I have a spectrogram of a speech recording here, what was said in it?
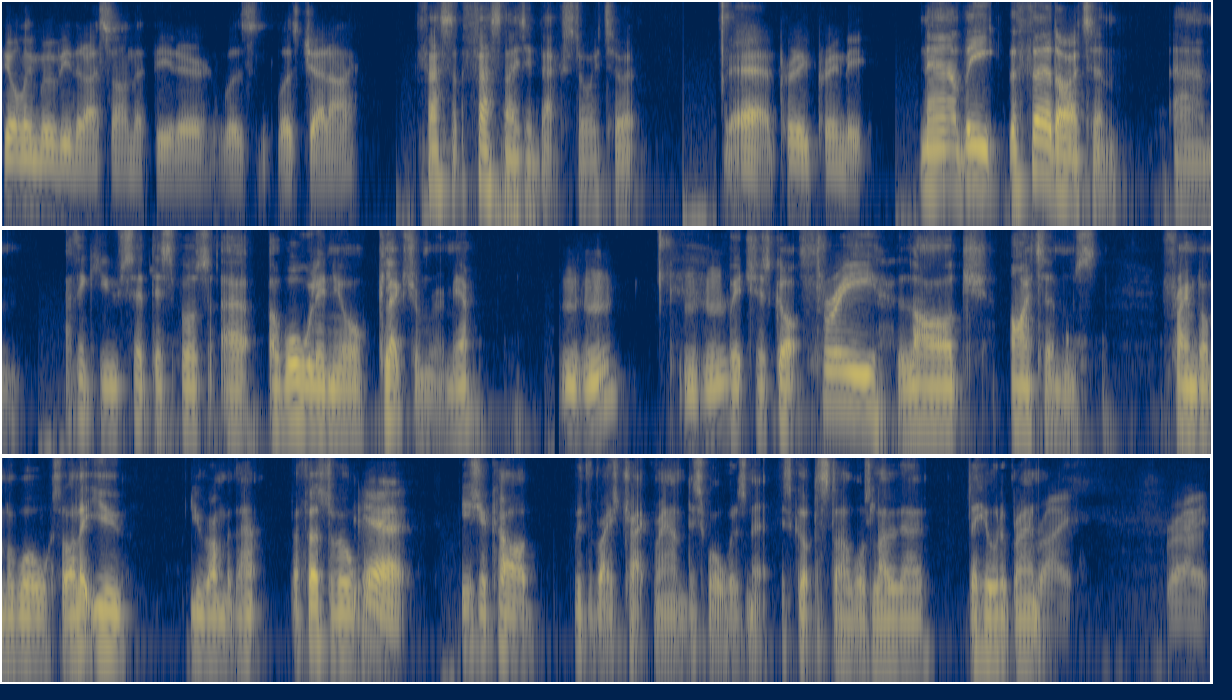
the only movie that I saw in the theater was was Jedi. Fasc- fascinating backstory to it. Yeah, pretty pretty neat. Now the the third item, um, I think you said this was a, a wall in your collection room, yeah? Mm-hmm mm-hmm. which has got three large items framed on the wall. So I'll let you you run with that. But first of all, yeah, is your card with the racetrack round this wall, isn't it? It's got the Star Wars logo. the Hildebrandt. Right, right.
